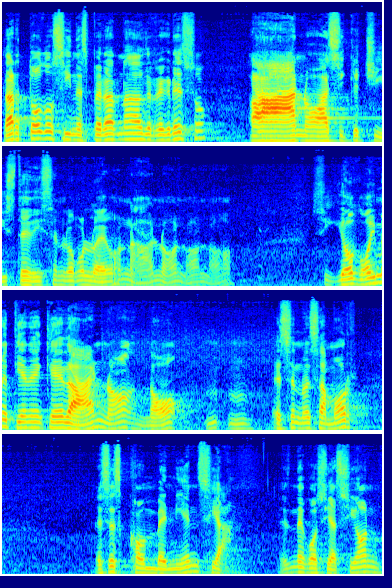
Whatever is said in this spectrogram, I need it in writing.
dar todo sin esperar nada de regreso Ah, no, así que chiste, dicen luego, luego. No, no, no, no. Si yo doy, me tienen que dar. No, no. Ese no es amor. Ese es conveniencia. Es negociación.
